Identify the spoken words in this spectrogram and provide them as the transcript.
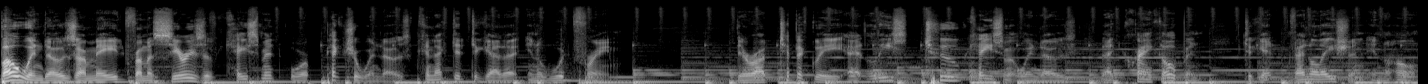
Bow windows are made from a series of casement or picture windows connected together in a wood frame. There are typically at least two casement windows that crank open to get ventilation in the home.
